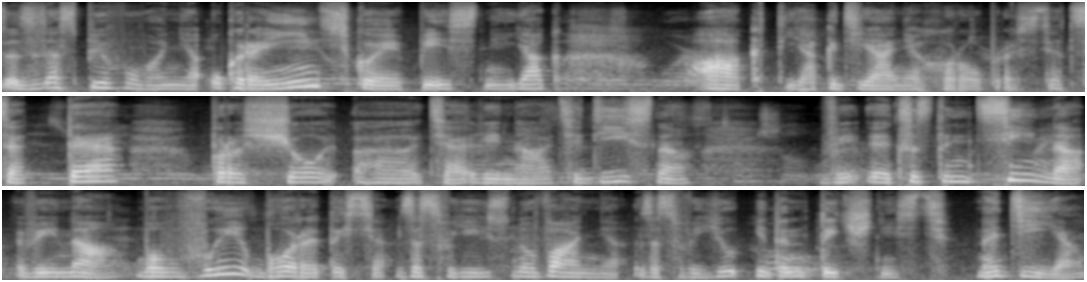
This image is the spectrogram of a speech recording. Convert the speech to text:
заспівування української пісні як акт, як діяння хоробрості. Це те, про що е, ця війна. Це дійсно ві- екзистенційна війна, бо ви боретеся за своє існування, за свою ідентичність. Надія.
